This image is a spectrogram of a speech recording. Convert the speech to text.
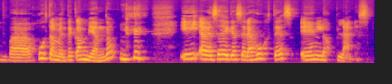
va justamente cambiando y a veces hay que hacer ajustes en los planes.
